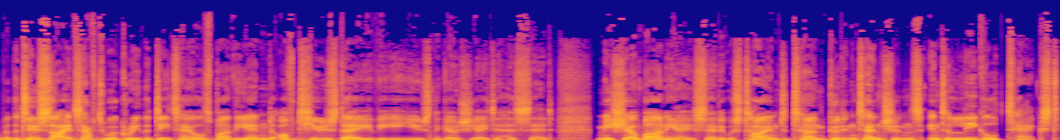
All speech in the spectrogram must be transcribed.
but the two sides have to agree the details by the end of Tuesday, the EU's negotiator has said. Michel Barnier said it was time to turn good intentions into legal text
